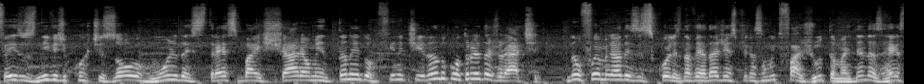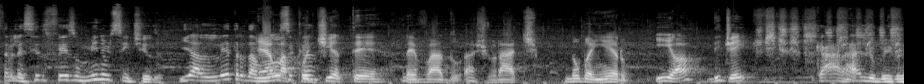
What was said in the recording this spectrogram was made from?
fez os níveis de cortisol e hormônio da estresse baixarem, aumentando a endorfina, tirando o controle da Jurati. Não foi a melhor das escolhas, na verdade é uma explicação muito fajuta, mas dentro das regras estabelecidas fez o mínimo de sentido. E a letra da Ela música... podia ter levado a Jurati no banheiro e, ó, DJ. Caralho, Bacon,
